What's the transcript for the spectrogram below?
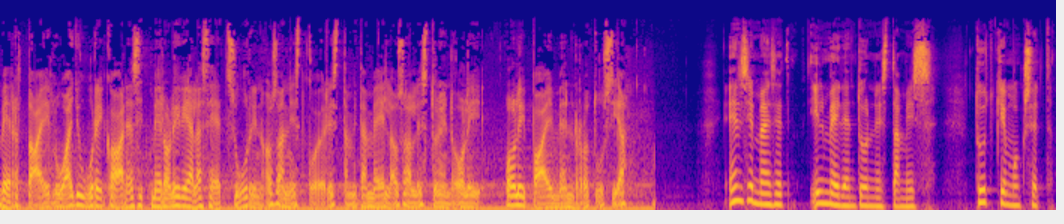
vertailua juurikaan. Ja sitten meillä oli vielä se, että suurin osa niistä koirista, mitä meillä osallistui, niin oli, oli paimenrotusia. Ensimmäiset ilmeiden tunnistamistutkimukset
